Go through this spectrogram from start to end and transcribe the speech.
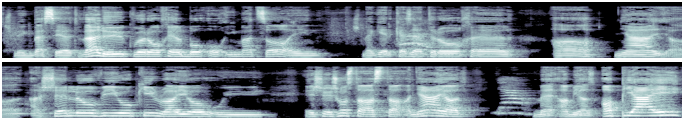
és még beszélt velük, vörochel bo o imacain, és megérkezett Rochel, a nyájjal. A serlóvió kirajó új. És ő is hozta azt a nyájat, ami az apjáé,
